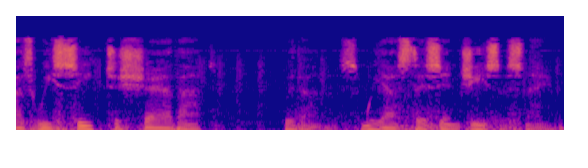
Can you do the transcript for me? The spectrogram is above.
as we seek to share that with others. We ask this in Jesus' name.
